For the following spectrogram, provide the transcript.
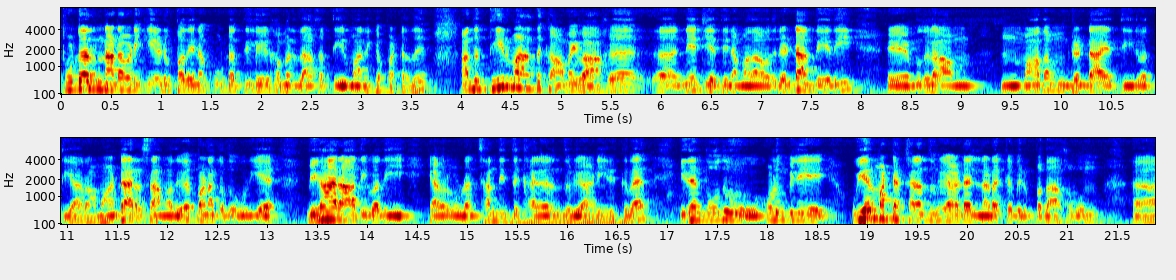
தொடர் நடவடிக்கை எடுப்பது என கூட்டத்தில் ஏகமனதாக தீர்மானிக்கப்பட்டது. அந்த தீர்மானத்துக்கு அமைவாக நேற்றைய தினம் அதாவது ரெண்டாம் தேதி முதலாம் மாதம் ரெண்டாயிரத்தி இருபத்தி ஆறாம் ஆண்டு அரசாங்க அதிபர் வணக்கத்துக்குரிய விகாராதிபதி அவர்களுடன் சந்தித்து கலந்துரையாடி இருக்கிறார் இதன்போது கொழும்பிலே உயர்மட்ட கலந்துரையாடல் நடக்கவிருப்பதாகவும் கலந்துரையாடலின்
